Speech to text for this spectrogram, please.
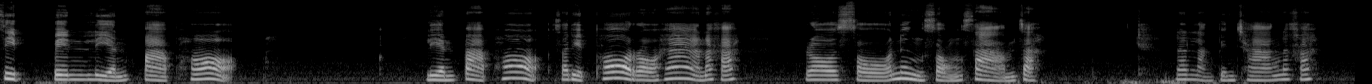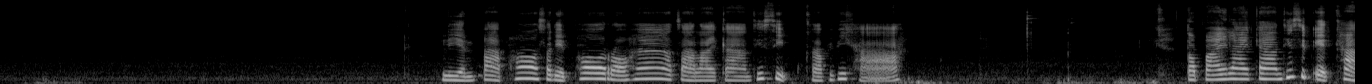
10 เป็นเหรียญปาบห่อ เหรียญปาบห่อเสด็จพ่อรอห้านะคะ รอสอหนึ่งสองสามจ้ะ ด้านหลังเป็นช้างนะคะ เหรียญปราบห่อเสด็จพ่อรอห้าจากรายการที่ 10 ค่ะพี่พี่ขา ต่อไปรายการที่ 11 ค่ะ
